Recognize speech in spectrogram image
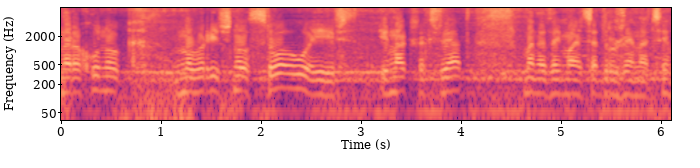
на рахунок новорічного столу і інакших свят в мене займається дружина цим.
